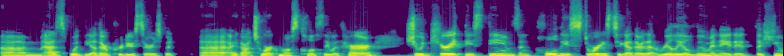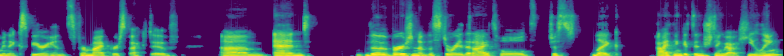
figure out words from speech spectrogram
um, as would the other producers, but uh, I got to work most closely with her. She would curate these themes and pull these stories together that really illuminated the human experience from my perspective. Um, and the version of the story that I told, just like I think it's interesting about healing,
